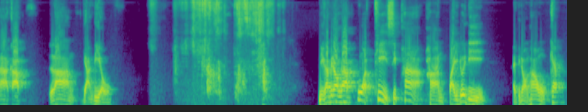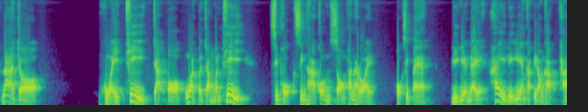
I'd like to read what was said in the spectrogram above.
ณาครับ ล่างอย่างเดียว นี่ครับพี่น้องครับงวดที่ 15 ผ่านไปด้วยดี ให้พี่น้องเฮาแคปหน้าจอ หวยที่จะออกงวดประจำวันที่ 16 สิงหาคม 2568 หลีกเลี่ยงได้ให้หลีกเลี่ยงครับพี่น้องครับ ถ้า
